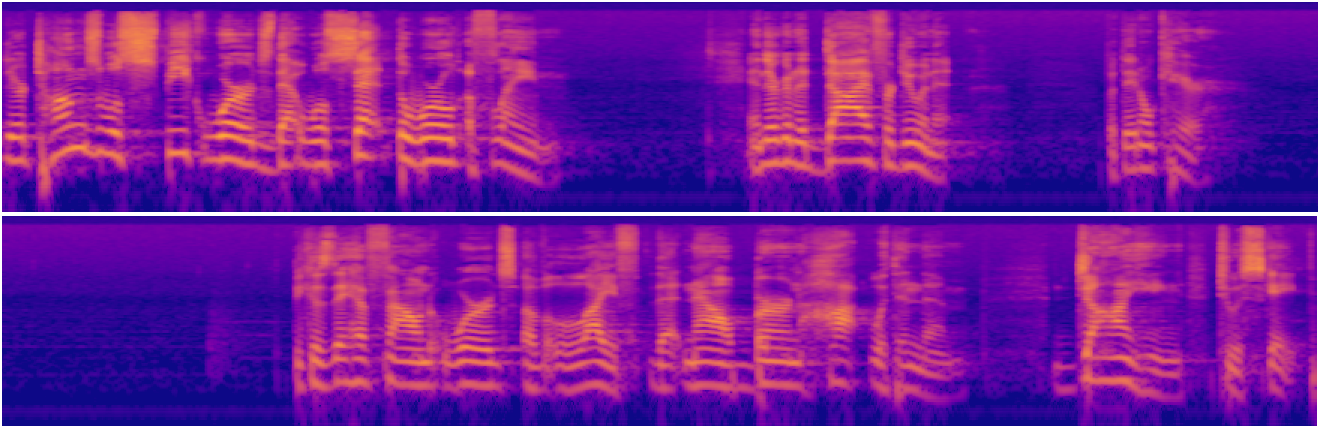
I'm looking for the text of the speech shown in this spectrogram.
their tongues will speak words that will set the world aflame. And they're to die for doing it, but they don't care because they have found words of life that now burn hot within them, dying to escape.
